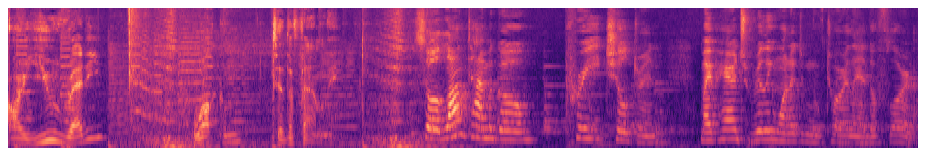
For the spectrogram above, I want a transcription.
Are you ready? Welcome to the family. So a long time ago, pre-children, my parents really wanted to move to Orlando, Florida.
